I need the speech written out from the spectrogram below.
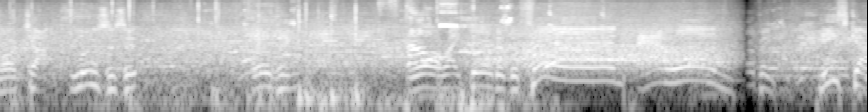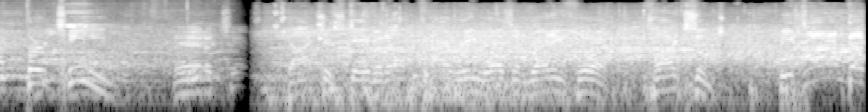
Gortat loses it. Irving. Ball right there to defend. And one. He's got 13. And a chance. Doncic gave it up. Kyrie wasn't ready for it. Clarkson behind the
